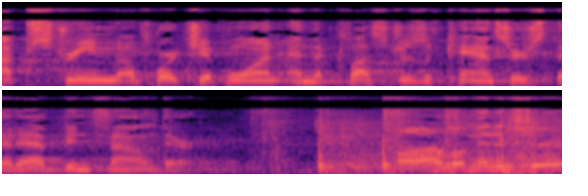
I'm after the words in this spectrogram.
upstream of Fort Chipewyan and the clusters of cancers that have been found there? Honourable Minister.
